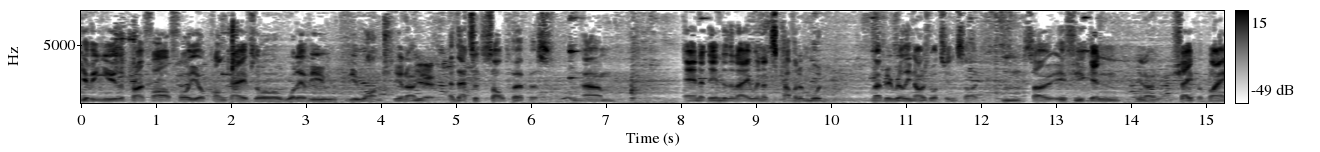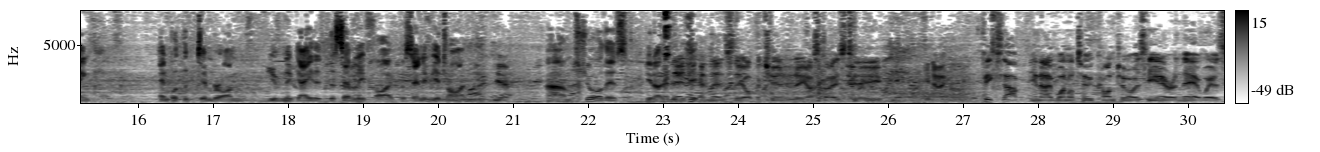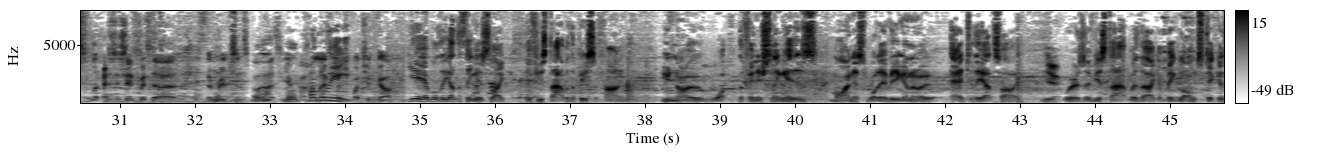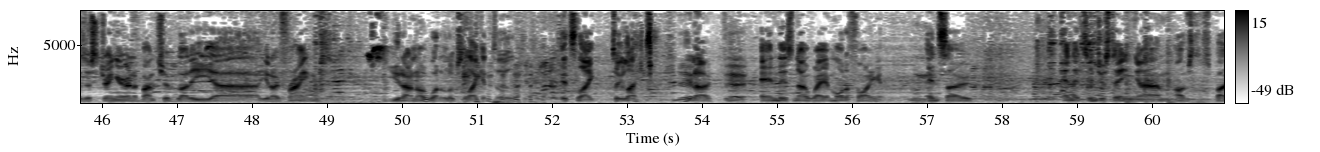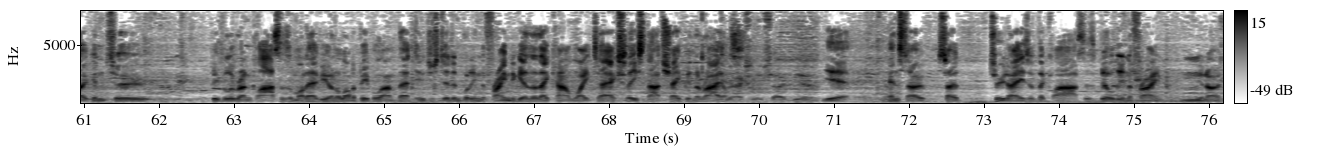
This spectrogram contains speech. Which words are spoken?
giving you the profile for your concaves or whatever you, you want, you know. Yeah. And that's its sole purpose. Um, and at the end of the day, when it's covered in wood, nobody really knows what's inside. Mm. So if you can, you know, shape a blank and put the timber on, you've negated the 75% of your time. Yeah. Um, sure, there's, you know, And there's, and there's the opportunity, I suppose, to, you know, fix up, you know, one or two contours here and there. Whereas, as you said, with the, the ribs and Well- spars, you're well, kind of probably- left with what you've got. Yeah, well, the other thing is like if you start with a piece of foam, you know what the finished thing is, minus whatever you're going to add to the outside. Yeah. Whereas if you start with like a big long stick as a stringer and a bunch of bloody, uh, you know, frames, you don't know what it looks like until it's like too late, you know. Yeah. And there's no way of modifying it. And so, and it's interesting. Um, I've spoken to people who run classes and what have you, and a lot of people aren't that interested in putting the frame together. They can't wait to actually start shaping the To rails. actually shape, yeah. Yeah, and so so two days of the class is building the frame. You know,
